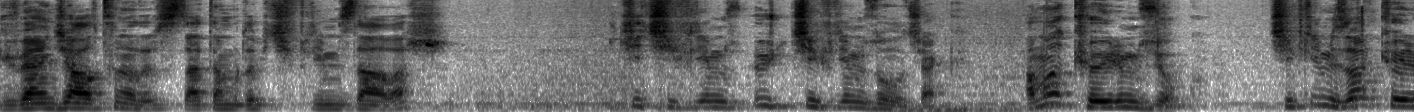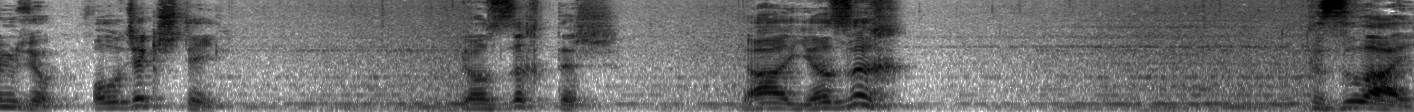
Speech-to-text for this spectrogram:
güvence altına alırız. Zaten burada bir çiftliğimiz daha var. İki çiftliğimiz, üç çiftliğimiz olacak. Ama köylümüz yok. Çiftliğimiz var, köylümüz yok. Olacak iş değil. Yazıktır. Ya yazık. Kızılay.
